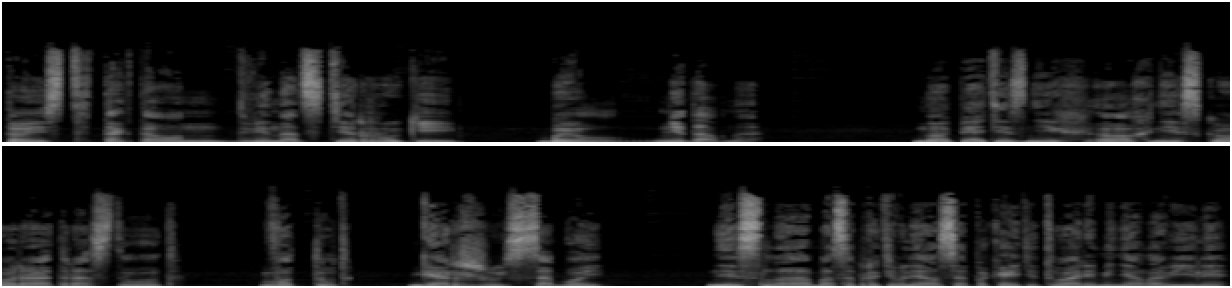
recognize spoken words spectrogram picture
То есть так-то он двенадцатирукий был недавно. Но пять из них, ох, не скоро отрастут. Вот тут горжусь собой. Не слабо сопротивлялся, пока эти твари меня ловили.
